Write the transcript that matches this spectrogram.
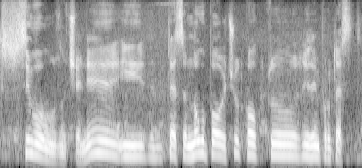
символно значение и те са много повече, отколкото един протест.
